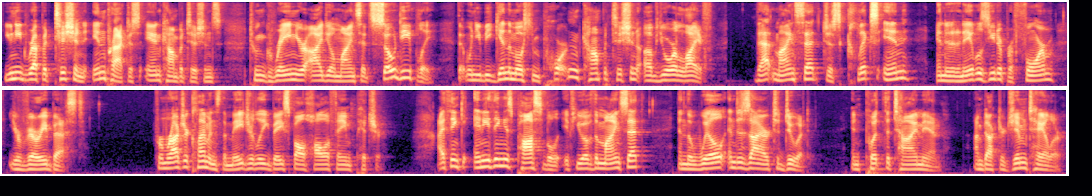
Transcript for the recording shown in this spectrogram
you need repetition in practice and competitions to ingrain your ideal mindset so deeply that when you begin the most important competition of your life, that mindset just clicks in and it enables you to perform your very best. From Roger Clemens, the Major League Baseball Hall of Fame pitcher. I think anything is possible if you have the mindset and the will and desire to do it and put the time in. I'm Dr. Jim Taylor,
